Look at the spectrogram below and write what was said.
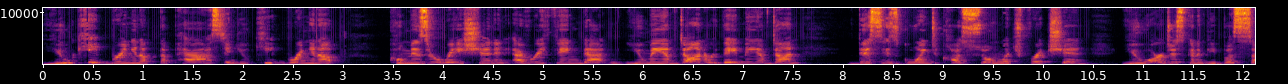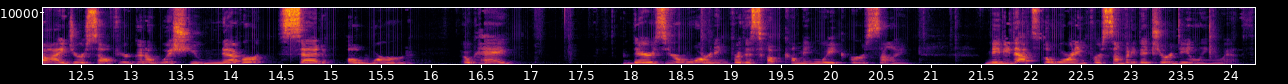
You keep bringing up the past and you keep bringing up commiseration and everything that you may have done or they may have done. This is going to cause so much friction. You are just going to be beside yourself. You're going to wish you never said a word. Okay? There's your warning for this upcoming week, Earth sign. Maybe that's the warning for somebody that you're dealing with.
